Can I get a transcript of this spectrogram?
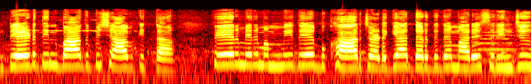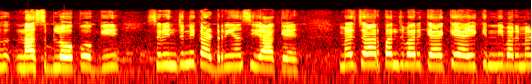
ਡੇਢ ਦਿਨ ਬਾਅਦ ਪਿਸ਼ਾਬ ਕੀਤਾ। ਫਿਰ ਮੇਰੇ ਮੰਮੀ ਦੇ ਬੁਖਾਰ ਚੜ ਗਿਆ, ਦਰਦ ਦੇ ਮਾਰੇ, ਸਰਿੰਜ ਨਸ ਬਲੋਕ ਹੋ ਗਈ। ਸਰਿੰਜ ਨਹੀਂ ਕੱਢ ਰਹੀਆਂ ਸੀ ਆ ਕੇ। ਮੈਂ ਚਾਰ ਪੰਜ ਵਾਰ ਕਹਿ ਕੇ ਆਈ, ਕਿੰਨੀ ਵਾਰ ਮੈਂ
